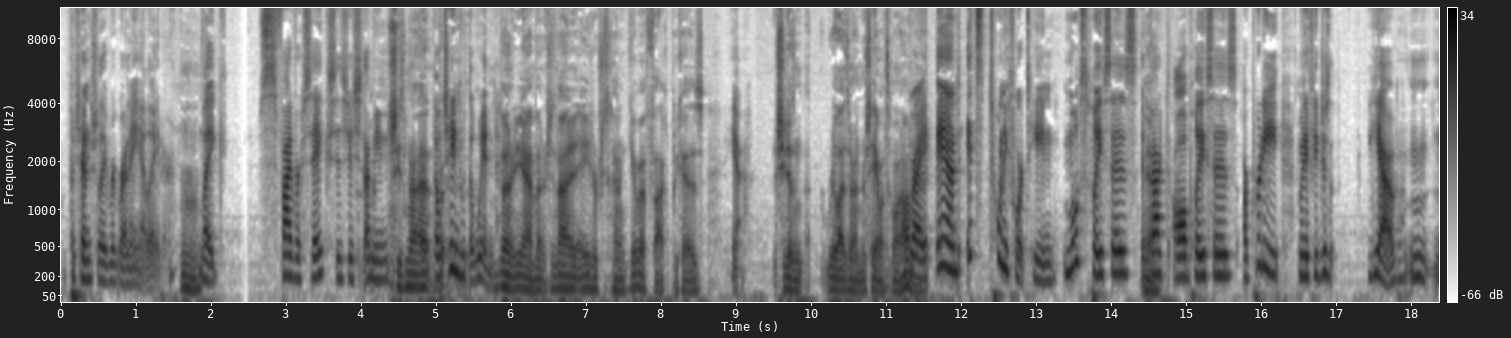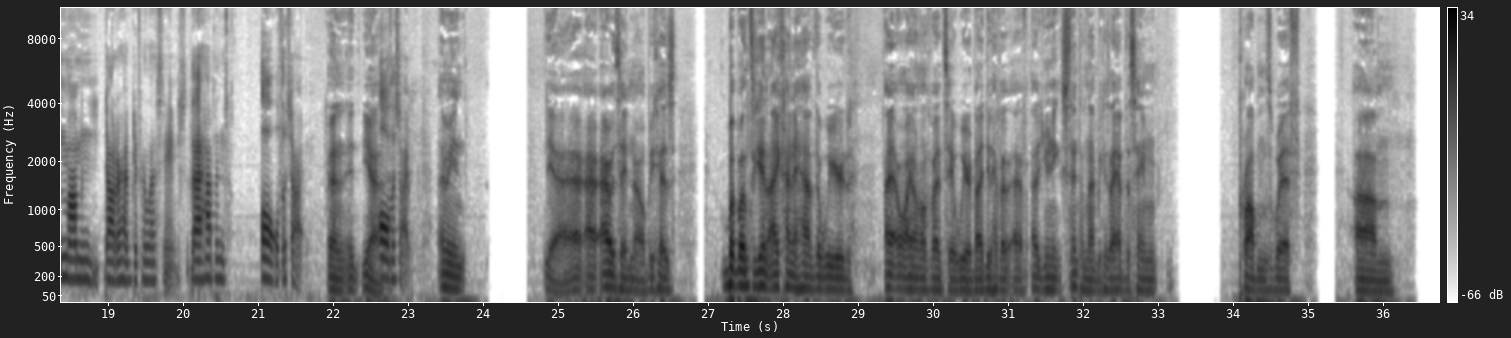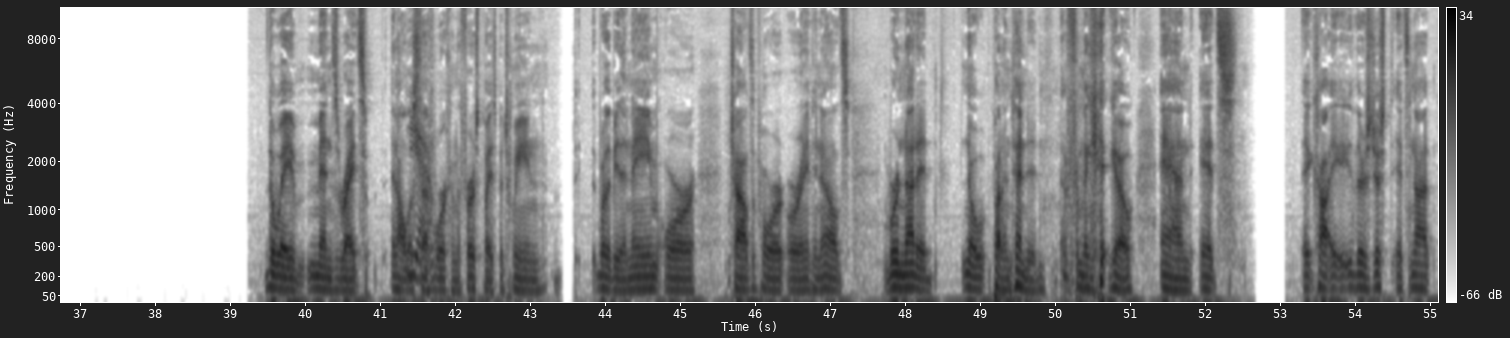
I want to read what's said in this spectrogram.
potentially regretting it later. Mhm. Like five or six is just. I mean, She's not. they'll change with the wind. But yeah, but she's not at an age where she's gonna give a fuck because Yeah, she doesn't realize or understand what's going on. right. And it's 2014. Most places, in Yeah. fact, all places are pretty. I mean, if you just yeah, m- mom and daughter have different last names. That happens all the time. And it, yeah, All the time. I mean, yeah, I, I would say no because, but once again, I kind of have the weird. I, oh, I don't know if I'd say weird, but I do have a, a, a unique stint on that because I have the same problems with, um, the way men's rights and all this Yeah. stuff work in the first place between whether it be the name or child support or anything else. We're nutted, no pun intended, from the get go, and it's it ca- there's just it's not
